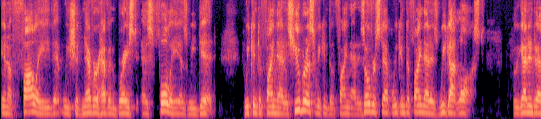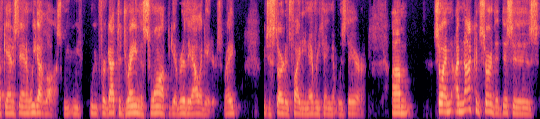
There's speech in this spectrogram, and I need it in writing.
in a folly that we should never have embraced as fully as we did. We can define that as hubris. We can define that as overstep. We can define that as we got lost. We got into Afghanistan and we got lost. We, we, we forgot to drain the swamp to get rid of the alligators, right? We just started fighting everything that was there. Um, so I'm, I'm not concerned that this is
